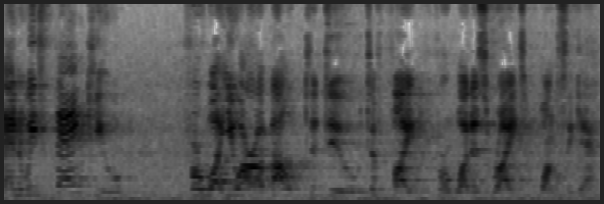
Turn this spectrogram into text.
and we thank you for what you are about to do to fight for what is right once again.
